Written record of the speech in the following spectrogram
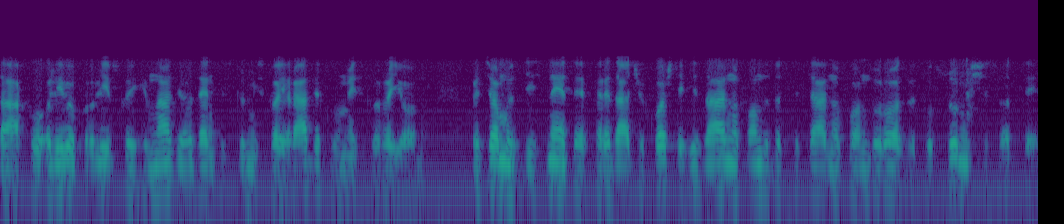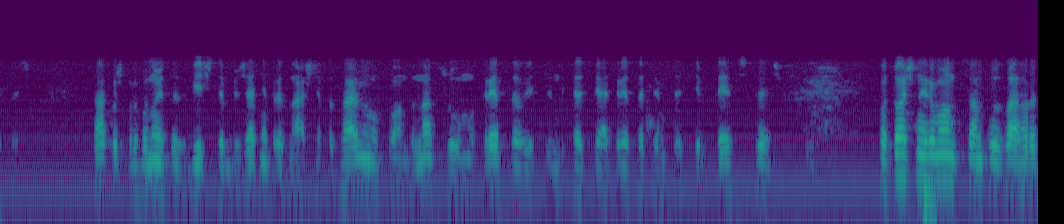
даху Оліво-Королівської гімназії Роденківської міської ради Коломийського району. При цьому здійснити передачу коштів із загального фонду до спеціального фонду розвитку в сумі 600 тисяч. Також пропонується збільшити бюджетні призначення по загальному фонду на суму 385-377 тисяч. Поточний ремонт санвузла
